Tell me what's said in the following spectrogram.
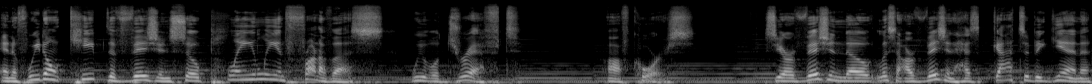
And if we don't keep the vision so plainly in front of us, we will drift off course. See, our vision, though, listen, our vision has got to begin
